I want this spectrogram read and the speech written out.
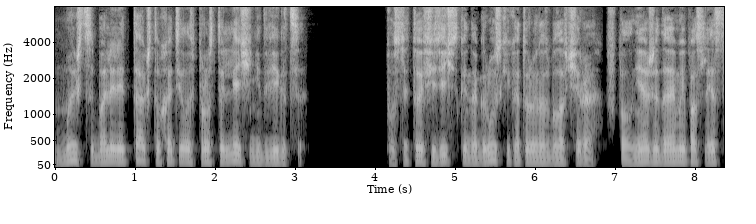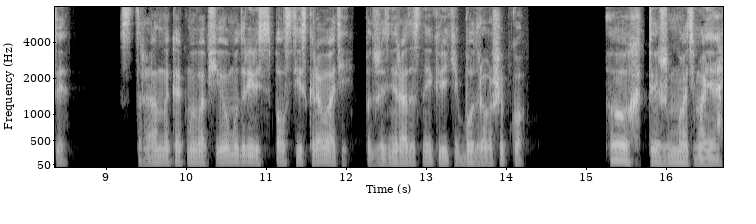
Мышцы болели так, что хотелось просто лечь и не двигаться. После той физической нагрузки, которая у нас была вчера, вполне ожидаемые последствия. Странно, как мы вообще умудрились сползти с кроватей под жизнерадостные крики бодрого Шипко. «Ох ты ж, мать моя!»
